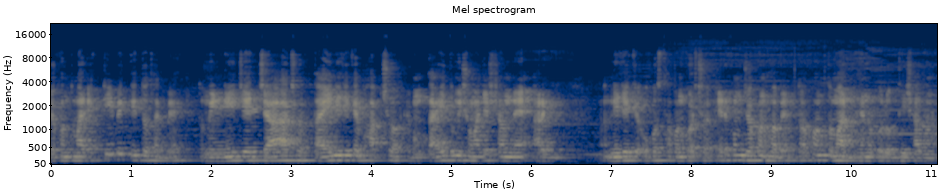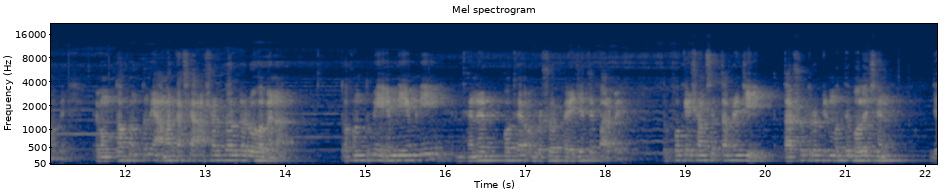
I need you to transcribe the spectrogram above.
যখন তোমার একটি ব্যক্তিত্ব থাকবে, তুমি নিজে যা আছো তাই নিজেকে ভাবছ এবং তাই তুমি সমাজের সামনে আরেক নিজেকে উপস্থাপন করছ। এরকম যখন হবে, তখন তোমার ধ্যান উপলব্ধি সাধন হবে এবং তখন তুমি আমার কাছে আসার দরকারও হবে না। তখন তুমি এমনি এমনি ধ্যানের পথে অগ্রসর হয়ে যেতে পারবে। তো ফকির শামসেদ তাবরিজি তার সূত্রটির মধ্যে বলেছেন যে,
